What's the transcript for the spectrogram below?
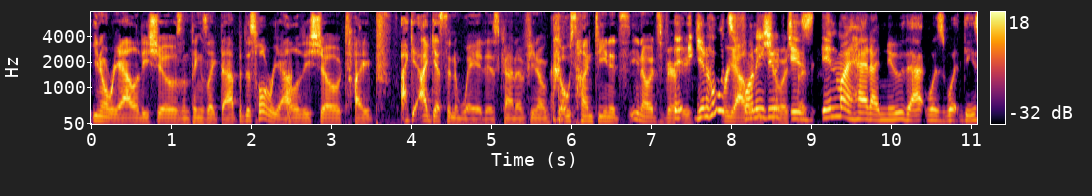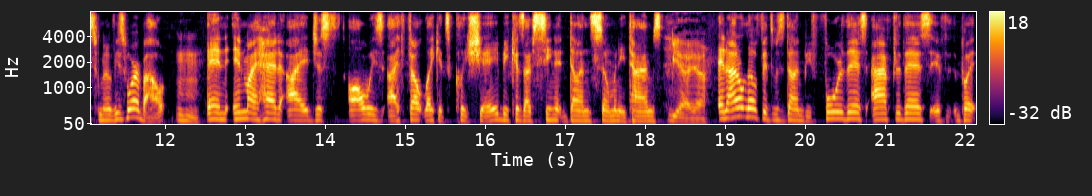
you know, reality shows and things like that. But this whole reality show type, I, I guess in a way it is kind of, you know, ghost hunting. It's, you know, it's very. It- you know what's funny, dude, is type. in my head I knew that was what these movies were about, Mm-hmm. and in my head I just always I felt like it's cliche because I've seen it done so many times. Yeah, yeah. and I don't know if it was done before this, after this, if but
